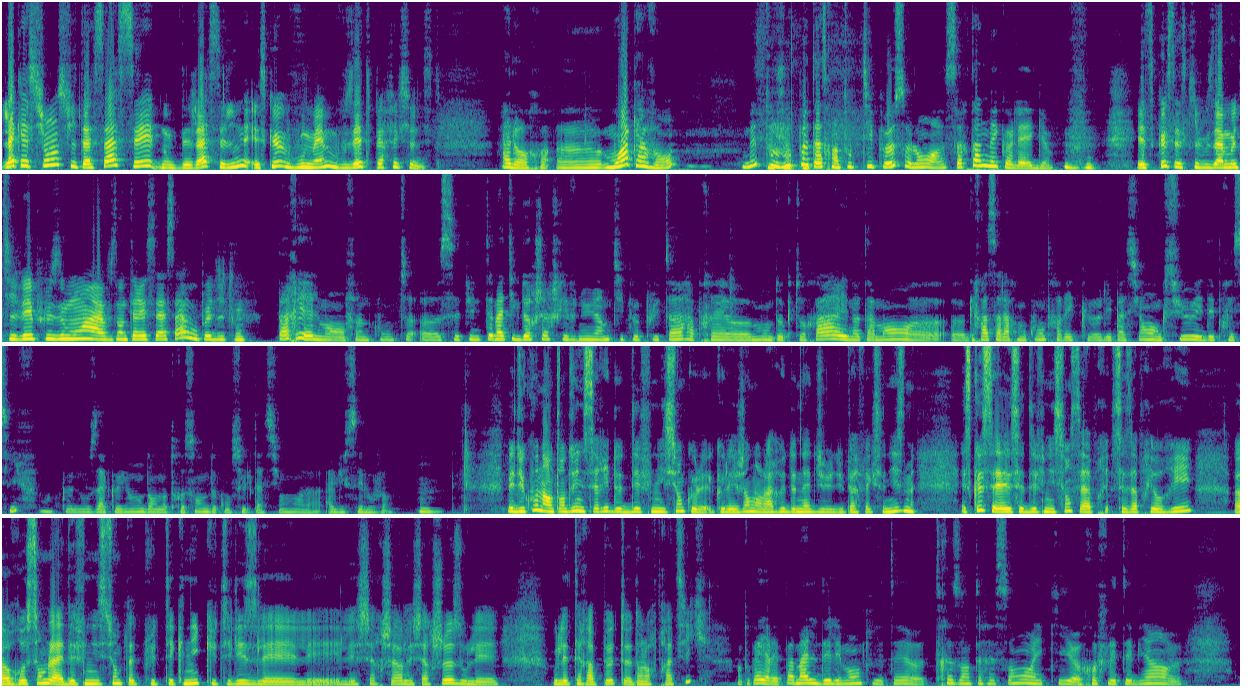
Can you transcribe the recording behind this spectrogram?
La question suite à ça, c'est donc déjà Céline, est-ce que vous-même vous êtes perfectionniste? Alors, euh, moins qu'avant, mais toujours peut-être un tout petit peu selon euh, certains de mes collègues. Est-ce que c'est ce qui vous a motivé plus ou moins à vous intéresser à ça ou pas du tout? Pas réellement en fin de compte. Euh, c'est une thématique de recherche qui est venue un petit peu plus tard après euh, mon doctorat et notamment euh, grâce à la rencontre avec les patients anxieux et dépressifs que nous accueillons dans notre centre de consultation à l'UC Louvain. Mais du coup, on a entendu une série de définitions que, le- que les gens dans la rue donnaient du, du perfectionnisme. Est-ce que ces, ces définitions, ces a, pri- ces a priori, euh, ressemblent à la définition peut-être plus technique qu'utilisent les, les, les chercheurs, les chercheuses ou les, ou les thérapeutes dans leur pratique? En tout cas, il y avait pas mal d'éléments qui étaient euh, très intéressants et qui euh, reflétaient bien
